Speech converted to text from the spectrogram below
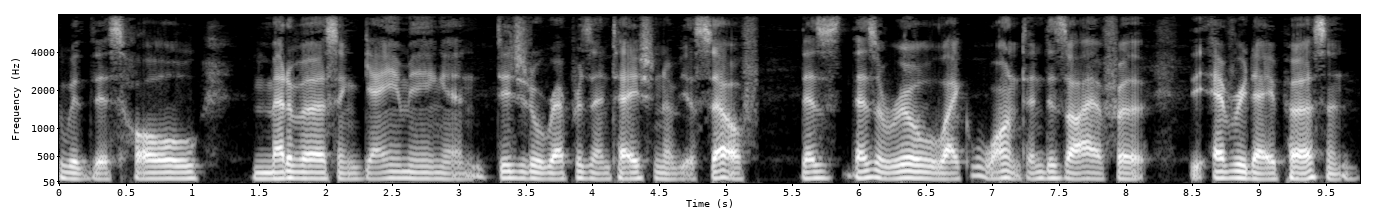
with this whole metaverse and gaming and digital representation of yourself, there's there's a real like want and desire for the everyday person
